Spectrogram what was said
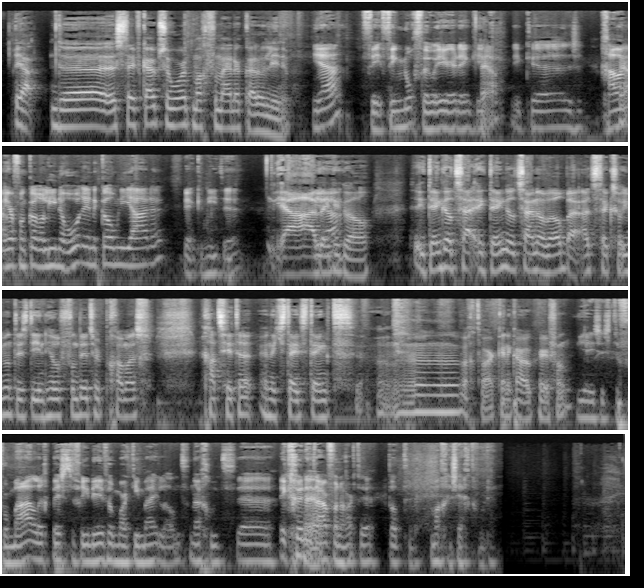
ja, de Steve Kuipse Award mag van mij naar Caroline. Ja, vind, vind ik nog veel eer, denk ik. Ja. ik dus gaan we Ja. meer van Caroline horen in de komende jaren? Ik denk het niet, hè? Ja, Ja? denk ik wel. Ik denk, dat zij, ik denk dat zij nou wel bij uitstek zo iemand is die in heel veel van dit soort programma's gaat zitten. En dat je steeds denkt, eh, wacht, waar ken ik haar ook weer van? Jezus, de voormalig beste vriendin van Martin Meiland. Nou goed, eh, ik gun het Ja. haar van harte. Dat mag gezegd worden.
